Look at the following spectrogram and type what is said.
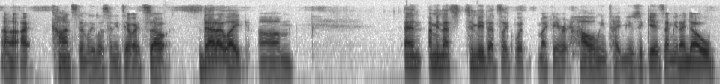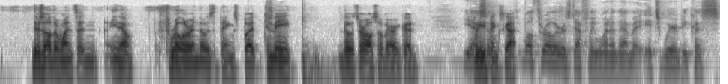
Uh, I constantly listening to it. So that I like. Um, and I mean, that's to me, that's like what my favorite Halloween type music is. I mean, I know there's other ones and you know, Thriller and those things, but to me, those are also very good. Yeah, What do you think, Scott? Well, Thriller is definitely one of them. It's weird because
